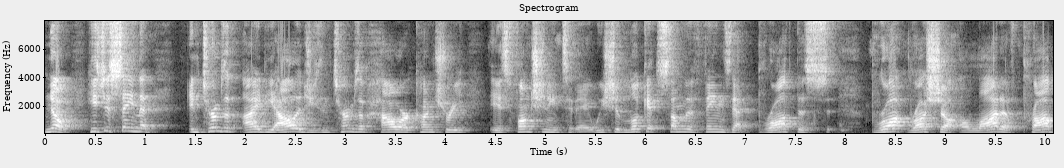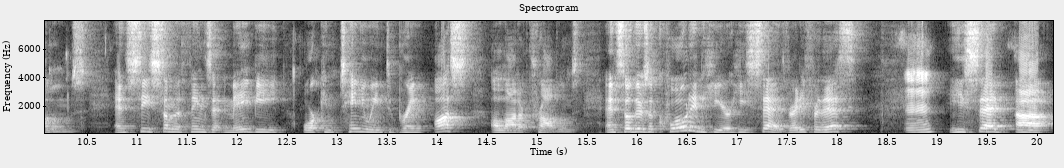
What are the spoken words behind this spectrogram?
No, he's just saying that in terms of ideologies, in terms of how our country is functioning today, we should look at some of the things that brought this brought Russia a lot of problems and see some of the things that may be or continuing to bring us a lot of problems. And so there's a quote in here. He says, "Ready for this?" Mm-hmm. He said, uh,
